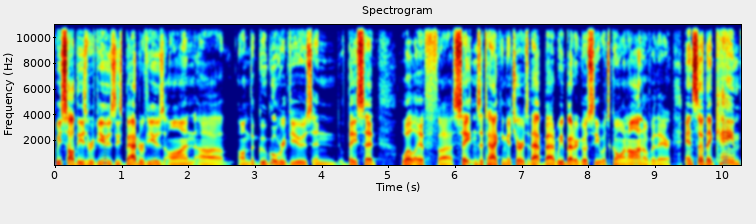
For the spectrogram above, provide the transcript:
we saw these reviews, these bad reviews on uh, on the Google reviews, and they said." Well, if uh, Satan's attacking a church that bad, we better go see what's going on over there. And so they came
